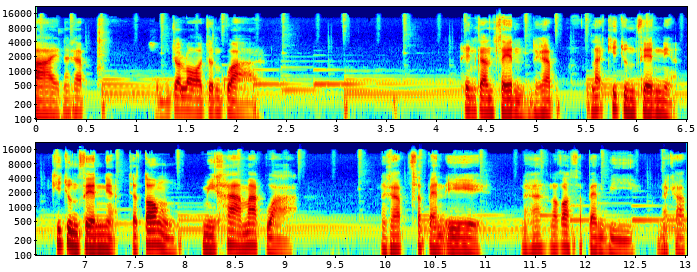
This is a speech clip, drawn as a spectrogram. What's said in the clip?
บายนะครับ ผมจะรอจนกว่า เทนกันเซนนะครับ และคิจุนเซนเนี่ย คิจุนเซนเนี่ยจะต้องมีค่ามากกว่านะครับสเปน A นะฮะแล้วก็สเปน B นะครับ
